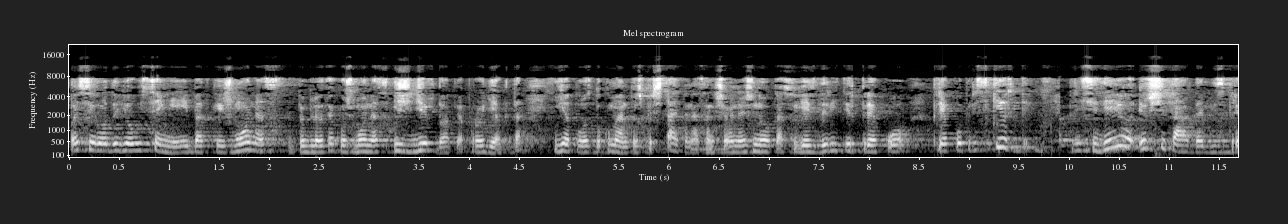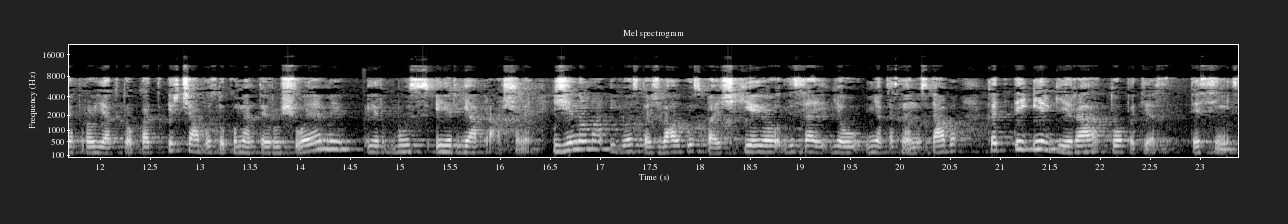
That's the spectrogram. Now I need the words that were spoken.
Pasirodo jau seniai, bet kai žmonės, bibliotekos žmonės išgirdo apie projektą, jie tuos dokumentus pristatė, nes anksčiau nežinau, ką su jais daryti ir prie ko, prie ko priskirti. Prisidėjo ir šita dalis prie projekto, kad ir čia bus dokumentai rušiuojami ir bus ir jie aprašomi. Žinoma, į juos pažvelgus paaiškėjo, visai jau niekas nenustabo, kad tai irgi yra tuo paties tesinys.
